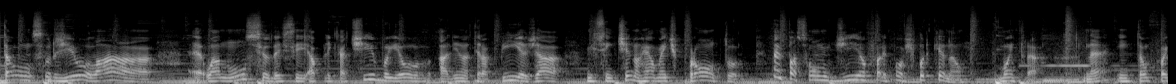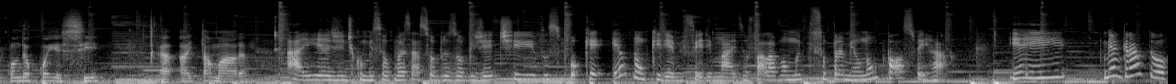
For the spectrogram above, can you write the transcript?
Então surgiu lá é, o anúncio desse aplicativo e eu ali na terapia já me sentindo realmente pronto. Aí passou um dia eu falei, poxa, por que não? Vou entrar, né? Então foi quando eu conheci a, a Itamara. Aí a gente começou a conversar sobre os objetivos, porque eu não queria me ferir mais. Eu falava muito isso para mim, eu não posso errar. E aí me agradou.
